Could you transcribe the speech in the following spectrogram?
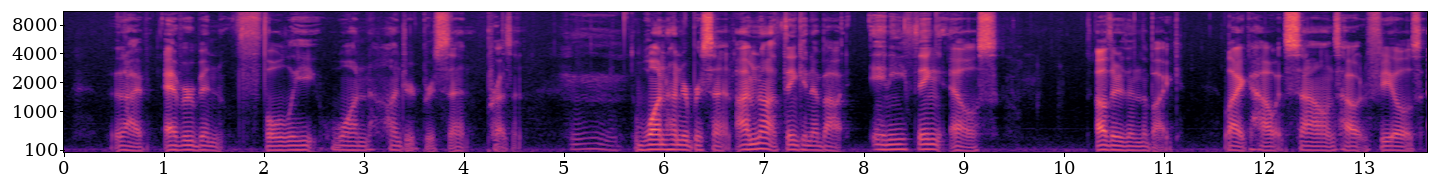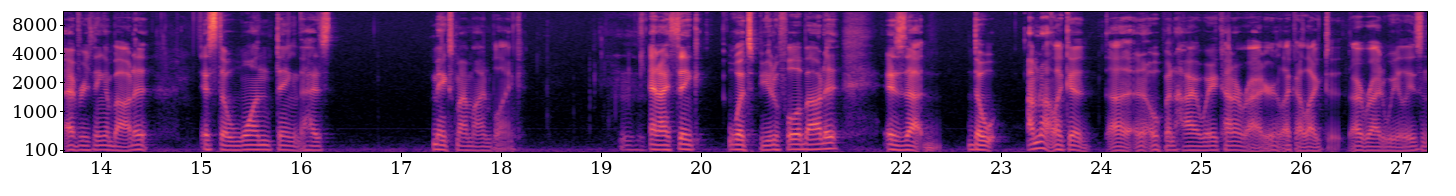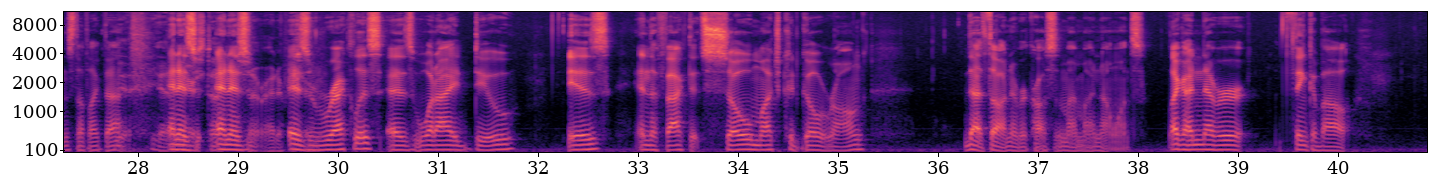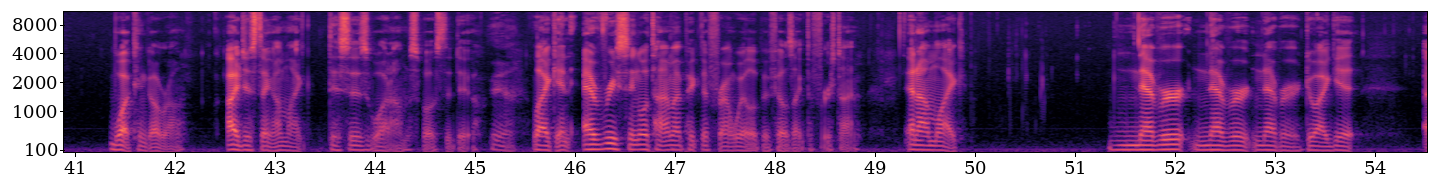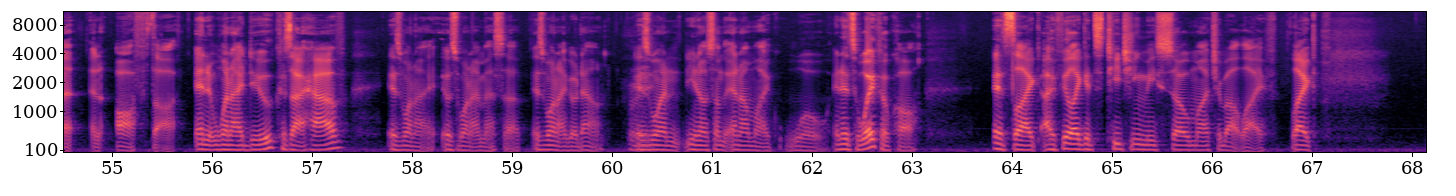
that I've ever been fully 100% present. Mm. 100%. I'm not thinking about anything else other than the bike. Like how it sounds, how it feels, everything about it. It's the one thing that has makes my mind blank. Mhm. And I think what's beautiful about it is that the I'm not like a uh, an open highway kind of rider. Like I like to I ride wheelies and stuff like that. Yeah, yeah, and as and as stunt rider for as sure. reckless as what I do is, and the fact that so much could go wrong, that thought never crosses my mind not once. Like I never think about what can go wrong. I just think I'm like, this is what I'm supposed to do. yeah. Like, and every single time I pick the front wheel up, it feels like the first time. And I'm like, never, never, never do I get a, an off thought. And when I do, because I have, is when I is when I mess up. Is when I go down. Is when you know something, and I'm like, whoa. And it's a wake up call. It's like I feel like it's teaching me so much about life. Like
